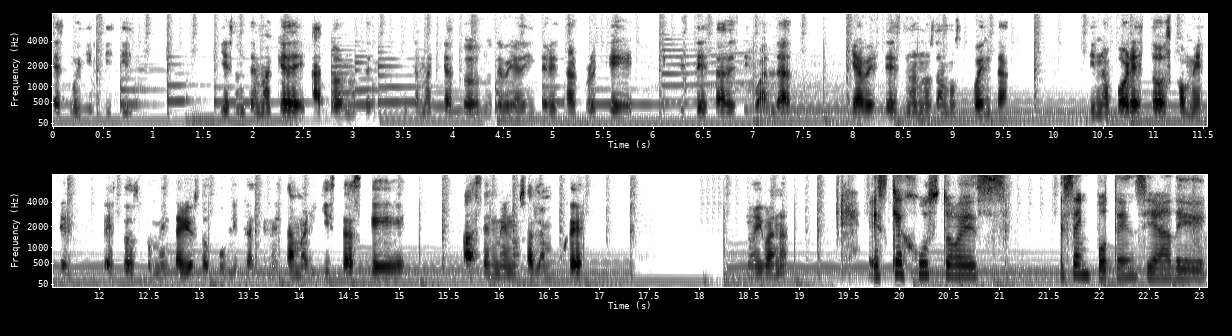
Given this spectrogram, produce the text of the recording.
es muy difícil y es un tema que a todos nos, tema que a todos nos debería de interesar porque existe esa desigualdad y a veces no nos damos cuenta, sino por estos, estos comentarios o publicaciones amarillistas que hacen menos a la mujer. ¿No, Ivana? Es que justo es esa impotencia de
